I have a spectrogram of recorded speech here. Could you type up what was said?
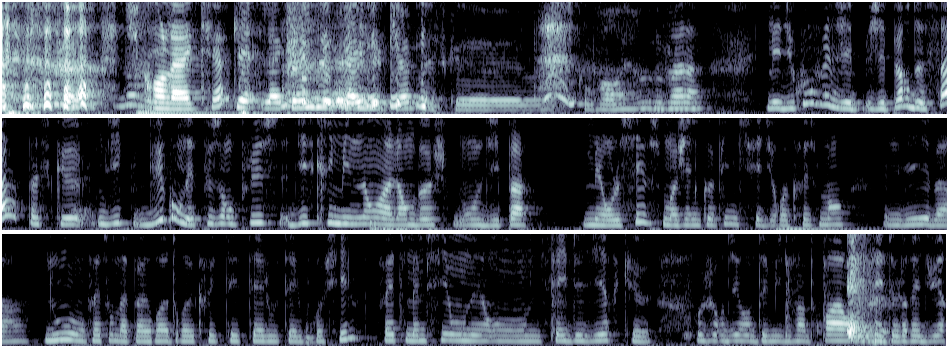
Tu prends la cup Que- Laquelle de taille de cup Parce que je comprends rien. voilà. Mais du coup, en fait, j'ai- j'ai peur de ça parce que vu vu qu'on est de plus en plus discriminant à l'embauche, on le dit pas, mais on le sait, parce que moi j'ai une copine qui fait du recrutement, elle me dit, ben, nous, en fait, on n'a pas le droit de recruter tel ou tel profil. En fait, même si on, est, on essaye de dire que aujourd'hui en 2023, on essaye de le réduire,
